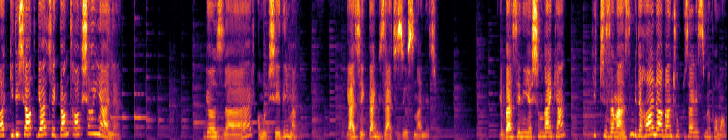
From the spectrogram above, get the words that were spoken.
Bak gidişat gerçekten tavşan yani. Gözler ama bir şey değil mi? Gerçekten güzel çiziyorsun anneciğim. Ya ben senin yaşındayken hiç çizemezdim. Bir de hala ben çok güzel resim yapamam.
